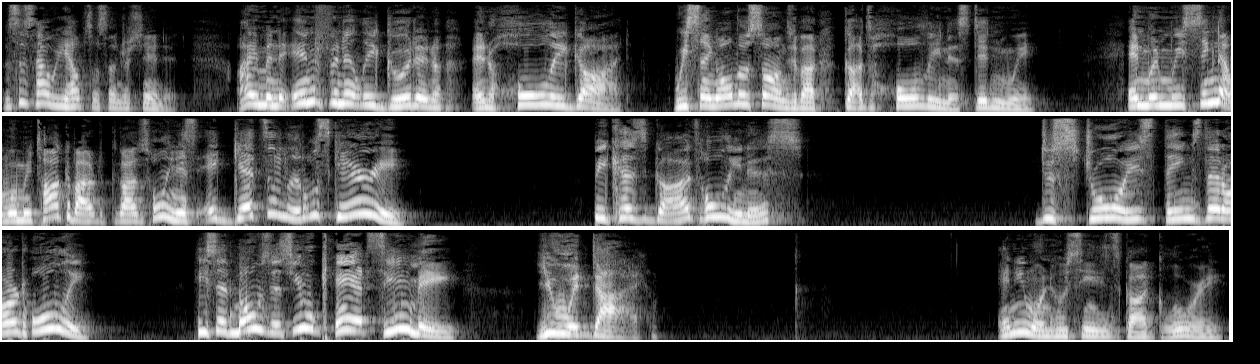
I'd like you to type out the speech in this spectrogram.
This is how he helps us understand it. I am an infinitely good and, and holy God. We sang all those songs about God's holiness, didn't we? And when we sing that, when we talk about God's holiness, it gets a little scary. Because God's holiness destroys things that aren't holy. He said, Moses, you can't see me. You would die. Anyone who sees God glory,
